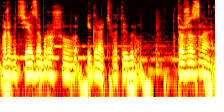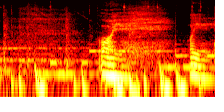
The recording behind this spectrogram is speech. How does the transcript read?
Может быть, я заброшу играть в эту игру. Кто же знает. Ой. Ой.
